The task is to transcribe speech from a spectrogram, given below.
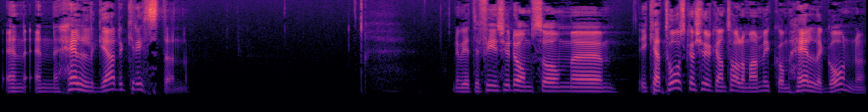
en, en helgad kristen? Ni vet, det finns ju de som... Eh, I katolska kyrkan talar man mycket om helgon.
